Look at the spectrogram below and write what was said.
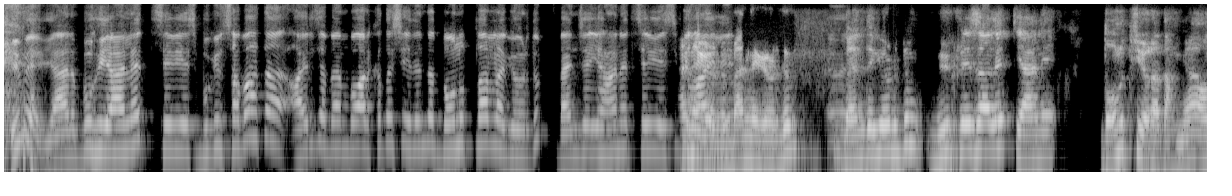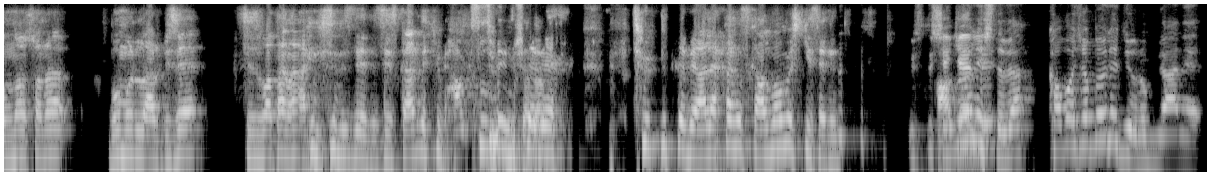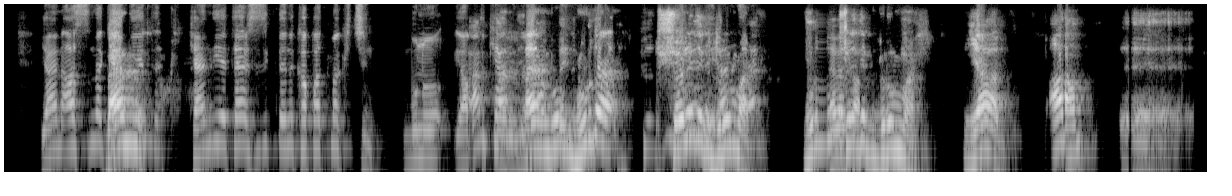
Değil mi? Yani bu hıyanet seviyesi. Bugün sabah da ayrıca ben bu arkadaşı elinde donutlarla gördüm. Bence ihanet seviyesi bir ben de hayli. gördüm, ben de gördüm. Evet. Ben de gördüm. Büyük rezalet yani donut yiyor adam ya. Ondan sonra boomerlar bize siz vatan hainisiniz dedi. Siz kardeşim Haksız mıymış adam? bir- Türklükle bir alakanız kalmamış ki senin. Üstü Abi şekerli. öyle işte ben kabaca böyle diyorum yani. Yani aslında Ben- kendi, yete- kendi yetersizliklerini kapatmak için bunu yaptıklarını. Ben bu, benim- burada şöyle de bir durum Yani var. sen- Burada Evet şöyle abi. de bir durum var. Ya adam e,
